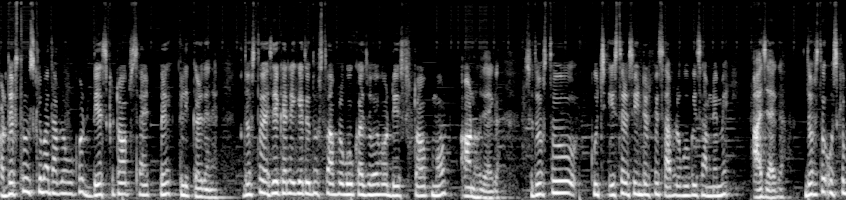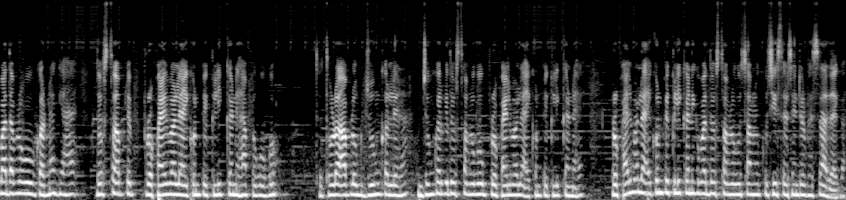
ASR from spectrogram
और दोस्तों, उसके बाद आप लोगों को डेस्कटॉप साइट पे क्लिक कर देना है। दोस्तों, ऐसे करेंगे तो दोस्तों आप लोगों का जो है वो डेस्कटॉप मोड ऑन हो जाएगा। सो दोस्तों, कुछ इस तरह से इंटरफेस आप लोगों के सामने में आ जाएगा। दोस्तों, उसके बाद आप लोगों को करना क्या है? दोस्तों, अपने प्रोफ़ाइल वाले आइकॉन पे क्लिक करना है आप लोगों को। तो थोड़ा आप लोग जूम कर लेना। जूम करके दोस्तों, आप लोगों को प्रोफ़ाइल वाले आइकॉन पे क्लिक करना है। प्रोफ़ाइल वाले आइकॉन पे क्लिक करने के बाद दोस्तों, आप लोगों के सामने कुछ इस तरह से इंटरफेस आ जाएगा।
